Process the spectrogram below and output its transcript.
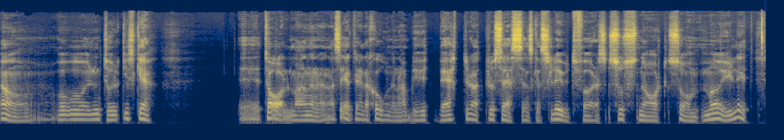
ja, och, och den turkiska eh, talmannen han sagt att relationerna har blivit bättre och att processen ska slutföras så snart som möjligt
